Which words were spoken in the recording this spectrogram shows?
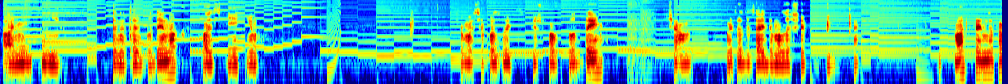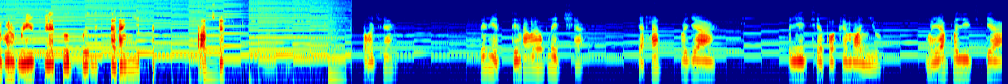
А ні, ні. Це не той будинок. Ось їдім. Чомусь я позвідси пішов туди. Чам ми туди зайдемо лише пізніше. З ми вже тут билися раніше. Так. Отже. Привіт, ти нове обличчя. Яка твоя поліція покемонів? Моя поліція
